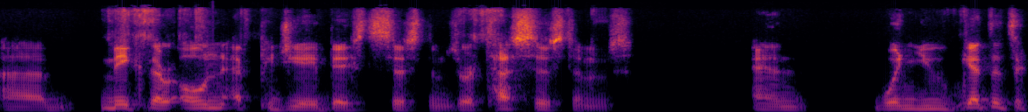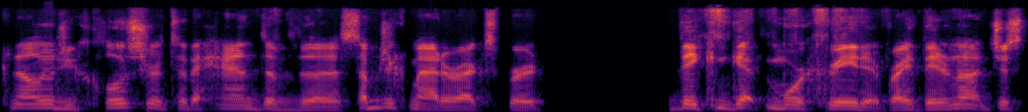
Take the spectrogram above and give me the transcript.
uh, make their own FPGA based systems or test systems. And when you get the technology closer to the hands of the subject matter expert, they can get more creative, right? They're not just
